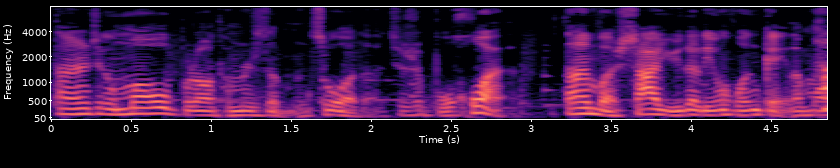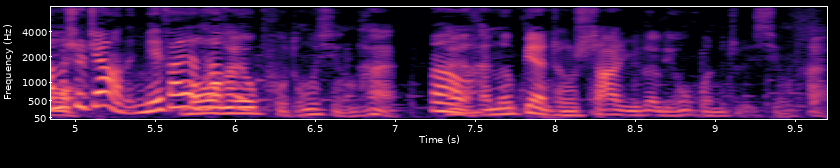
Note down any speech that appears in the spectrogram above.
但是这个猫不知道他们是怎么做的，就是不换，当然把鲨鱼的灵魂给了猫。他们是这样的，你没发现他们还有普通形态，嗯还还能变成鲨鱼的灵魂的形态，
